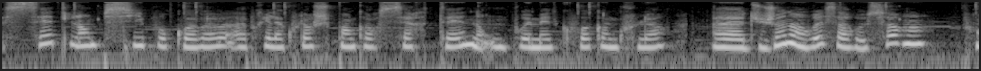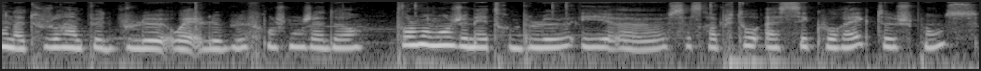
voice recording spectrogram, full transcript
Cette lampe-ci, pourquoi pas Après la couleur je suis pas encore certaine, on pourrait mettre quoi comme couleur? Euh, Du jaune en vrai ça ressort, hein. Après on a toujours un peu de bleu, ouais le bleu franchement j'adore. Pour le moment je vais mettre bleu et euh, ça sera plutôt assez correct je pense.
